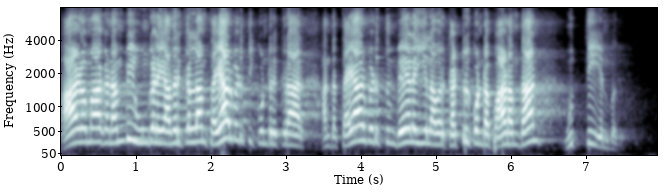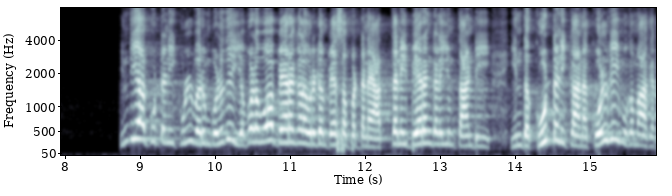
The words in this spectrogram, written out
ஆழமாக நம்பி உங்களை அதற்கெல்லாம் தயார்படுத்தி கொண்டிருக்கிறார். அந்த தயார்படுத்தும் வேளையில் அவர் கற்றுக்கொண்ட பாடம்தான் உத்தி என்பது. இந்தியா கூட்டணிக்குள் வரும் பொழுது எவ்வளவோ பேரங்கள் அவரிடம் பேசப்பட்டன. அத்தனை பேரங்களையும் தாண்டி இந்த கூட்டணிக்கான கொள்கை முகமாக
